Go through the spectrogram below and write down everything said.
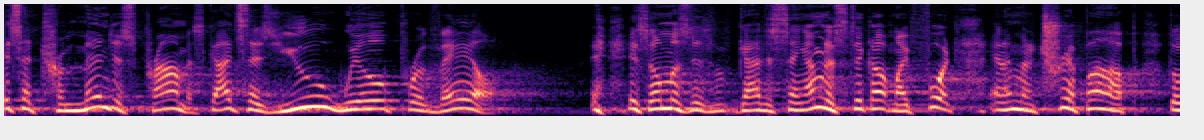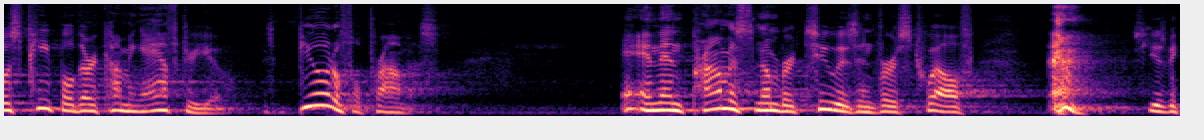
It's a tremendous promise. God says, You will prevail. It's almost as if God is saying, I'm going to stick out my foot and I'm going to trip up those people that are coming after you. It's a beautiful promise. And then promise number two is in verse 12. Excuse me.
